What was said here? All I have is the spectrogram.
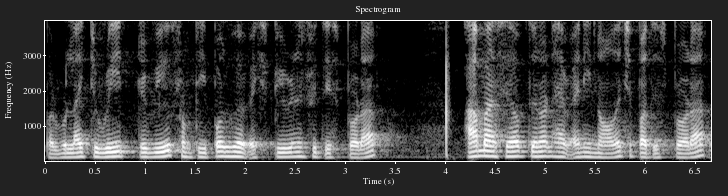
but would like to read reviews from people who have experience with this product. I myself do not have any knowledge about this product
